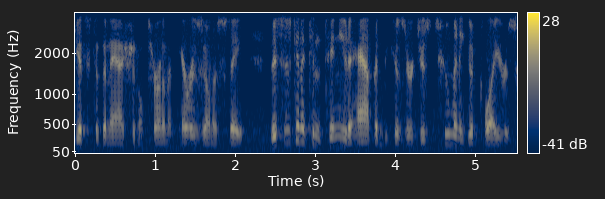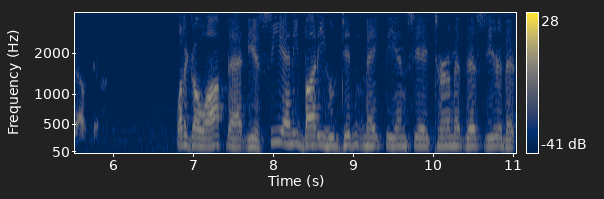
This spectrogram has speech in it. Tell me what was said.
gets to the national tournament, Arizona State. This is going to continue to happen because there are just too many good players out there. Want to go off that? Do you see anybody who didn't make the NCAA tournament this year that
